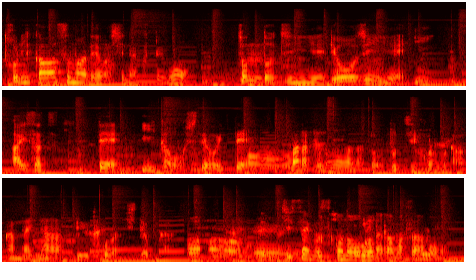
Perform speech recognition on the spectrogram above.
取り交わすまではしなくてもちょっと陣営、両陣営に挨拶に行っていい顔をしておいてまだこのままだとどっちに転ぶか分かんないなっていうところにしておくからで実際息子の長政はもう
